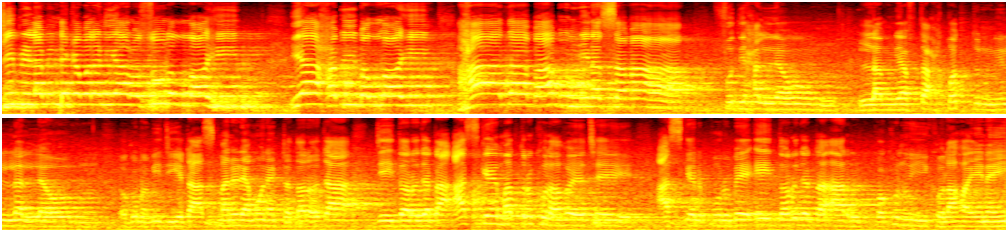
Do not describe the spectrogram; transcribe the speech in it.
জিবরিল আমিন ডেকে বলেন, ইয়া রাসূলুল্লাহ ইয়া হাবিবাল্লাহ, হাদা বাবুন মিনাস সামা, ফুতিহাল ইয়াউম লাম ইয়াফতাহ কাত্তুন ইল্লা ইয়াউম ওগো নবীজি, এটা আসমানের এমন একটা দরজা, যেই দরজাটা আজকে মাত্র খোলা হয়েছে। আজকের পূর্বে এই দরজাটা আর কখনোই খোলা হয় নাই।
